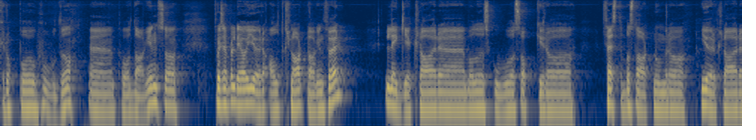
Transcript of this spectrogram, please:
kropp og hode da, på dagen. Så f.eks. det å gjøre alt klart dagen før. Legge klar både sko og sokker og feste på startnummer og gjøre klar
